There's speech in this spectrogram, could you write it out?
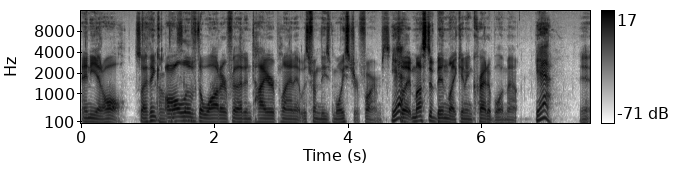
any at all. So I think I don't think all so. of the water for that entire planet was from these moisture farms. Yeah. So it must have been like an incredible amount. yeah. Yeah.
